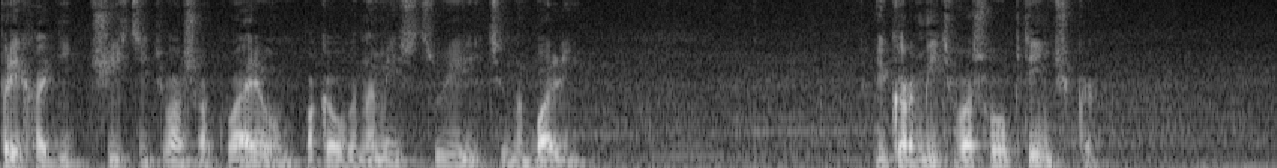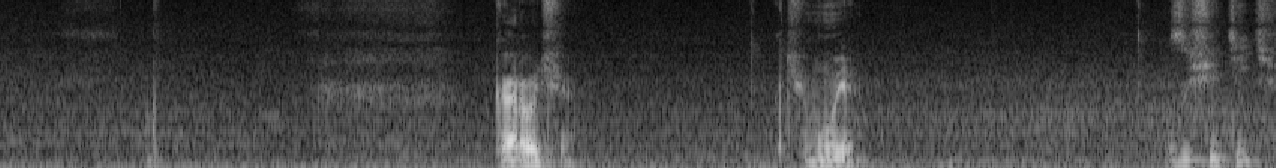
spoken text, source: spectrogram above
приходить чистить ваш аквариум, пока вы на месяц уедете на Бали, и кормить вашего птенчика. Короче, к чему я? Защитить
